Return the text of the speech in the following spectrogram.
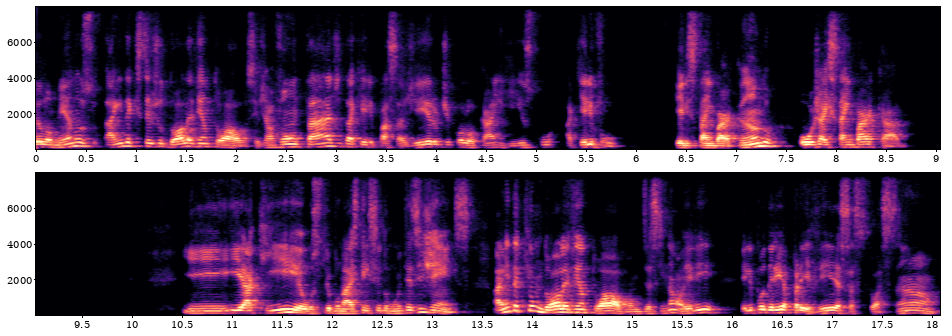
pelo menos, ainda que seja o dólar eventual, ou seja, a vontade daquele passageiro de colocar em risco aquele voo, que ele está embarcando ou já está embarcado. E, e aqui os tribunais têm sido muito exigentes. Ainda que um dólar eventual, vamos dizer assim, não, ele, ele poderia prever essa situação,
